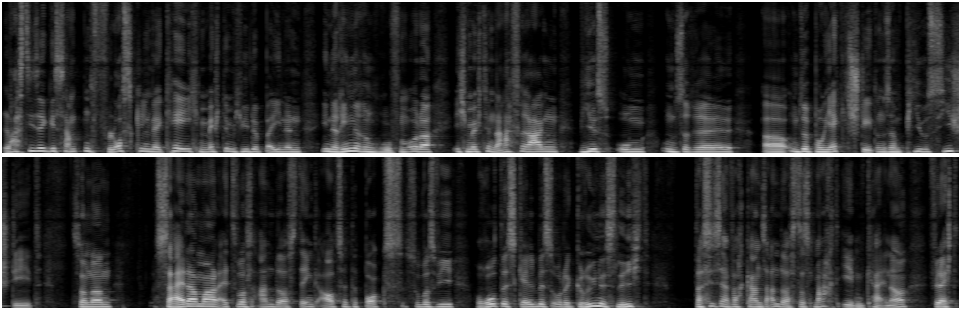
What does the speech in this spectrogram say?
Lass diese gesamten Floskeln weg. Hey, ich möchte mich wieder bei Ihnen in Erinnerung rufen oder ich möchte nachfragen, wie es um unsere, äh, unser Projekt steht, unserem POC steht, sondern sei da mal etwas anders, denk outside the box, sowas wie rotes, gelbes oder grünes Licht, das ist einfach ganz anders, das macht eben keiner. Vielleicht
